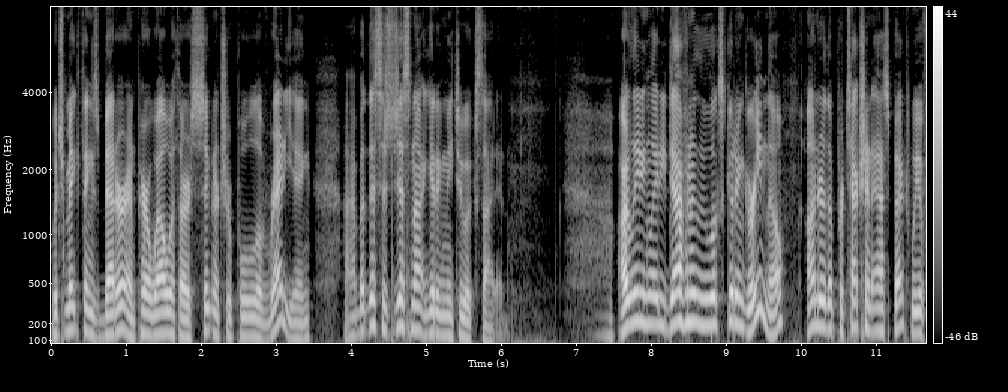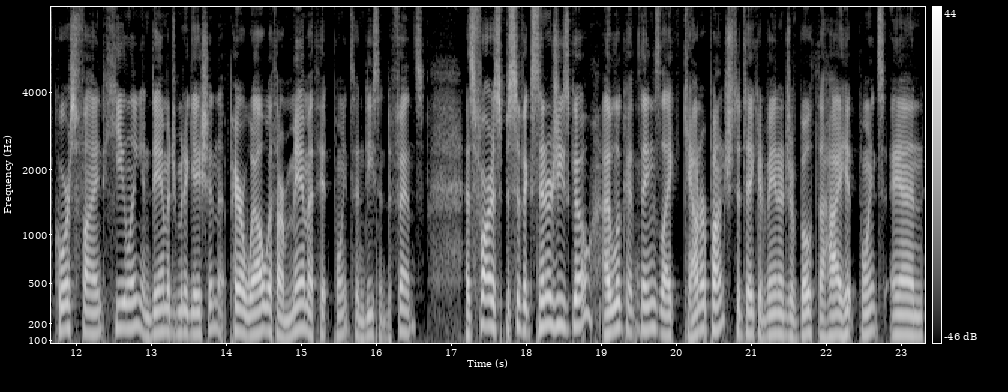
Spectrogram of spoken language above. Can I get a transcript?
which make things better and pair well with our signature pool of Readying, uh, but this is just not getting me too excited. Our leading lady definitely looks good in green, though. Under the protection aspect, we of course find healing and damage mitigation that pair well with our mammoth hit points and decent defense. As far as specific synergies go, I look at things like Counterpunch to take advantage of both the high hit points and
